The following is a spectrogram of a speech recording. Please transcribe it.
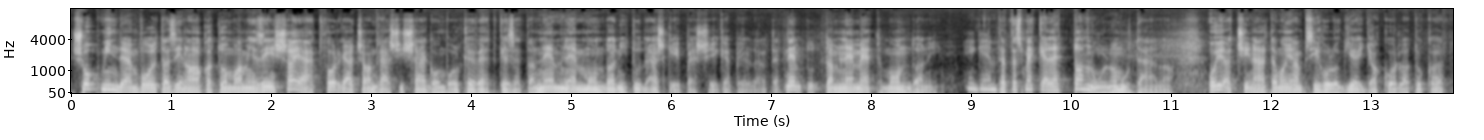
Sok minden volt az én alkatomban, ami az én saját Forgács Andrásiságomból következett, a nem-nem mondani tudás képessége például. Tehát nem tudtam nemet mondani. Igen. Tehát azt meg kellett tanulnom utána. Olyat csináltam, olyan pszichológiai gyakorlatokat,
